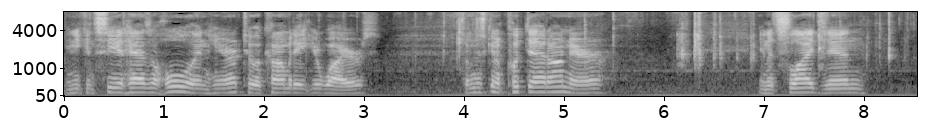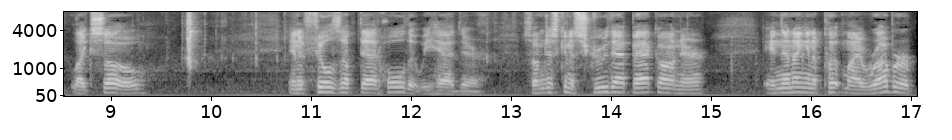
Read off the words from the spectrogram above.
and you can see it has a hole in here to accommodate your wires. So I'm just going to put that on there, and it slides in like so, and it fills up that hole that we had there. So I'm just going to screw that back on there, and then I'm going to put my rubber,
